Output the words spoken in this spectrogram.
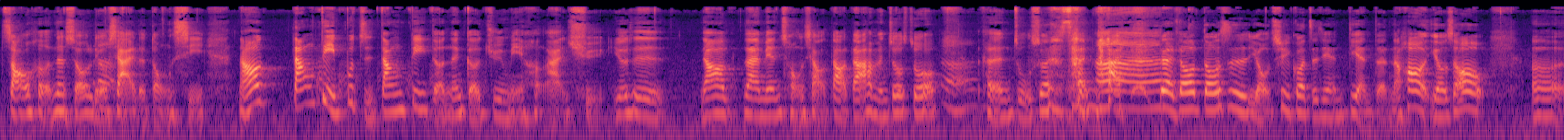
昭和那时候留下来的东西，嗯、然后。当地不止当地的那个居民很爱去，就是然后在那边从小到大，他们就说，可能祖孙三代，嗯、对，都都是有去过这间店的。然后有时候，呃。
